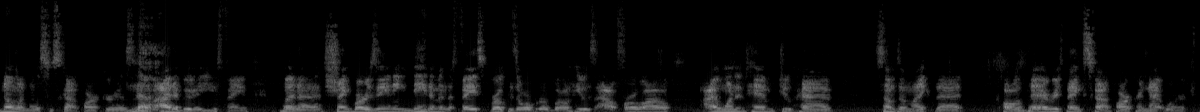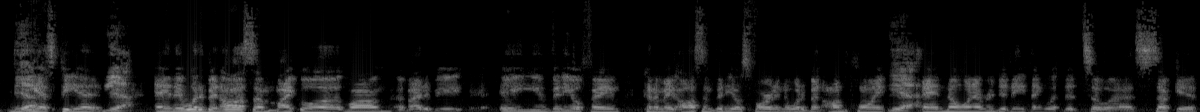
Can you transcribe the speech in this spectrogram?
No one knows who Scott Parker is No. of IWAU fame, but uh, Shank Barzini kneed him in the face, broke his orbital bone. He was out for a while. I wanted him to have something like that called the Everything Scott Parker Network, yeah, ESPN. yeah, and it would have been awesome. Michael uh, Long of AU video fame could have made awesome videos for it, and it would have been on point. yeah. And no one ever did anything with it, so uh, suck it.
